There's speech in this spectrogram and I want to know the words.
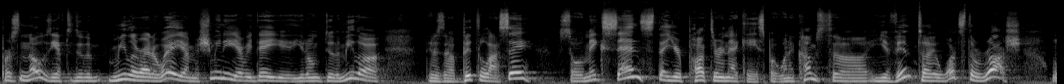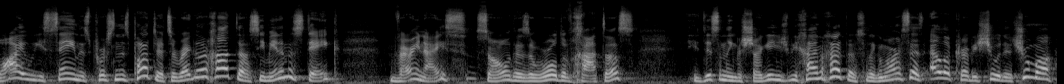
person knows you have to do the Mila right away. Yom Shmini, every day you, you, don't do the Mila. There's a Bittul. So it makes sense that you're Potter in that case. But when it comes to Yevimtai, what's the rush? Why are we saying this person is Potter? It's a regular Chatas. He made a mistake. Very nice. So there's a world of Chatas. You did something b'shagi, you should be chayv chatas. So the Gemara says, "Ela Rabbi Shua the Truma."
